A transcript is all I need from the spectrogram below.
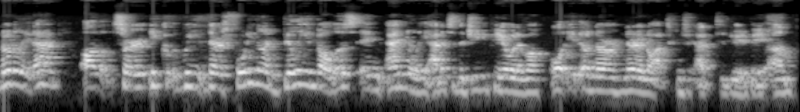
Not only that, uh, so it, could- we there is forty nine billion dollars in annually added to the GDP or whatever. Or it, no, no, no, not added to GDP. Um,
